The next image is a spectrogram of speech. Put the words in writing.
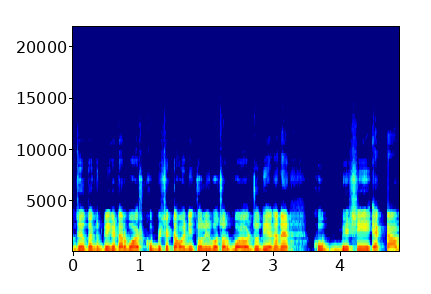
যেহেতু একজন ক্রিকেটার বয়স খুব বেশি একটা হয়নি, চল্লিশ বছর বয়স, যদি এখানে খুব বেশি একটা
